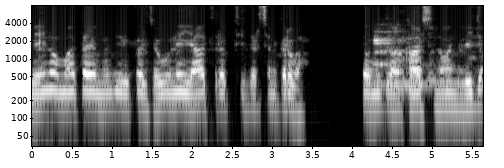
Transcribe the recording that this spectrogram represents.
બહેનો માતાએ મંદિર ઉપર જવું નહીં આ તરફથી દર્શન કરવા. તો મિત્રો ખાસ નોંધ લેજો.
